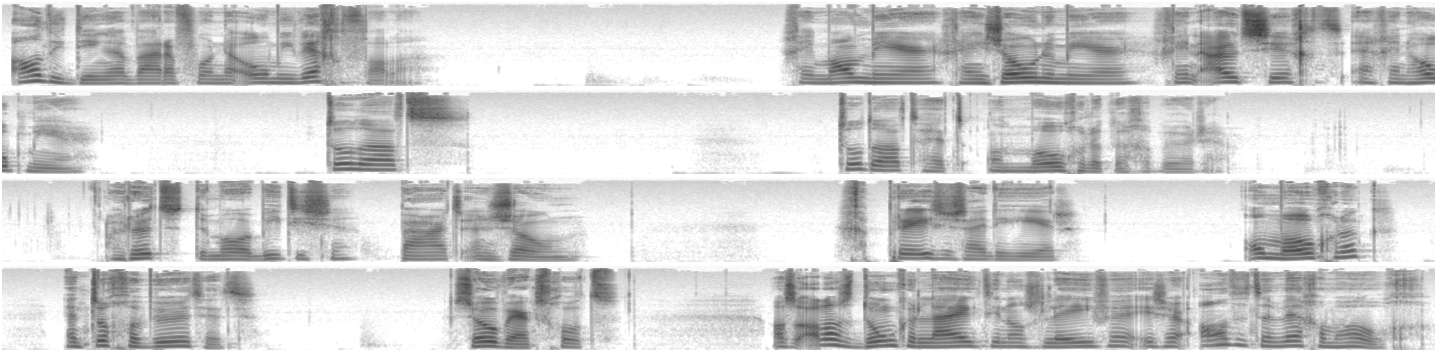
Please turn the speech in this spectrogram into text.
Al die dingen waren voor Naomi weggevallen. Geen man meer, geen zonen meer, geen uitzicht en geen hoop meer. Totdat. Totdat het onmogelijke gebeurde. Rut, de Moabitische, baart een zoon. Geprezen zij de Heer. Onmogelijk, en toch gebeurt het. Zo werkt God. Als alles donker lijkt in ons leven, is er altijd een weg omhoog.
